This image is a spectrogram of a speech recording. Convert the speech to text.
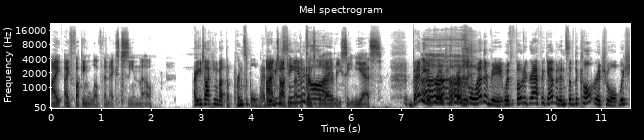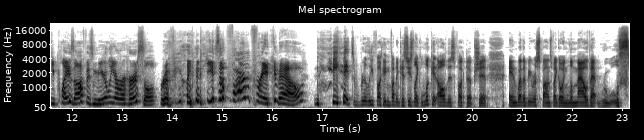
I I fucking love the next scene though. Are you talking about the principal Weatherby scene? I'm talking scene? about the principal God. Weatherby scene. Yes. Betty approaches Uh. Principal Weatherby with photographic evidence of the cult ritual, which he plays off as merely a rehearsal, revealing that he's a farm freak now. it's really fucking funny because she's like, look at all this fucked up shit. And Weatherby responds by going, Lamau, that rules.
